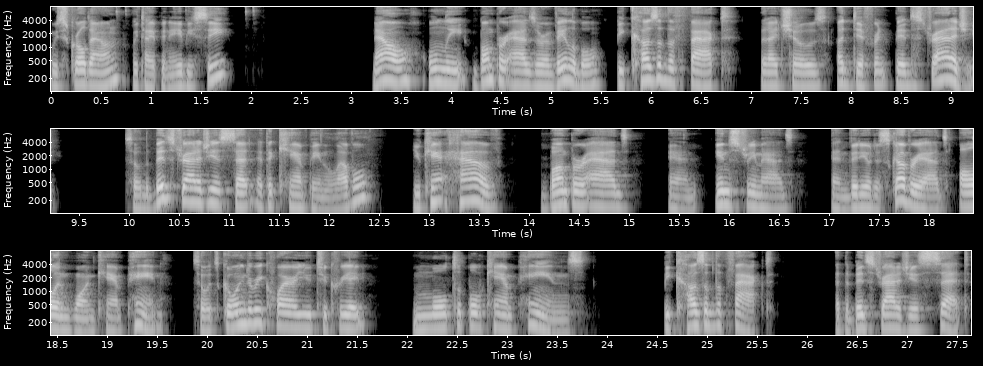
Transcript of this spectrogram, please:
We scroll down, we type in ABC. Now only bumper ads are available because of the fact that I chose a different bid strategy. So the bid strategy is set at the campaign level. You can't have bumper ads and in-stream ads and video discovery ads all in one campaign. So it's going to require you to create multiple campaigns because of the fact that the bid strategy is set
